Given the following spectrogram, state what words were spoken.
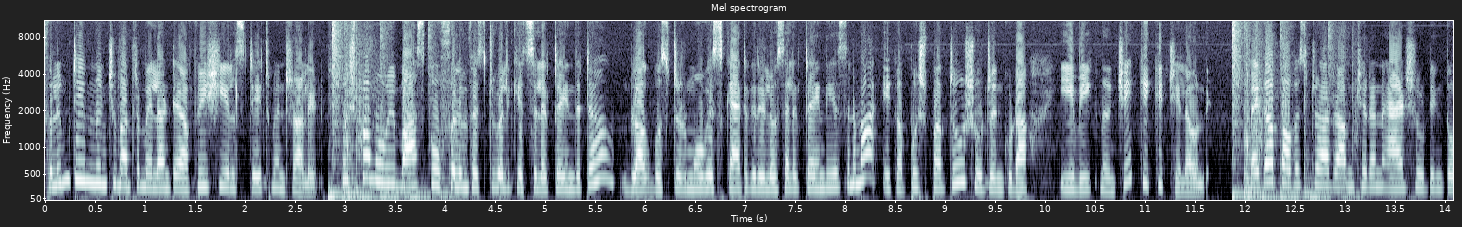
ఫిల్మ్ టీం నుంచి మాత్రం ఎలాంటి అఫీషియల్ స్టేట్మెంట్ రాలేదు. పుష్ప మూవీ మాస్కో ఫిల్మ్ ఫెస్టివల్కి సెలెక్ట్ అయిందట. బ్లాక్ బస్టర్ మూవీస్ కేటగిరీలో సెలెక్ట్ అయింది ఈ సినిమా. ఇక పుష్ప టూ షూటింగ్ కూడా ఈ వీక్ నుంచి కిక్కిచ్చేలా ఉంది. Mega power star Ram Charan ad షూటింగ్తో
